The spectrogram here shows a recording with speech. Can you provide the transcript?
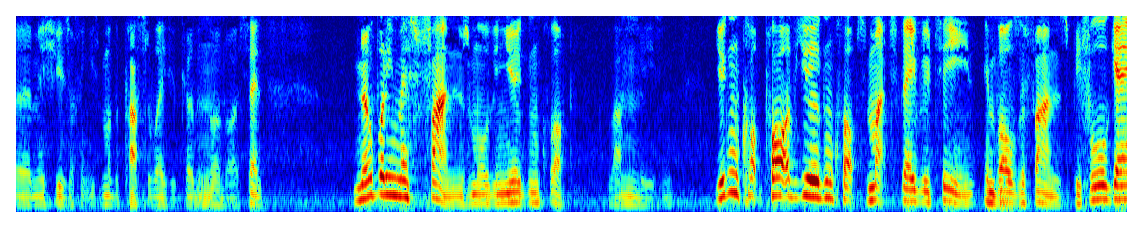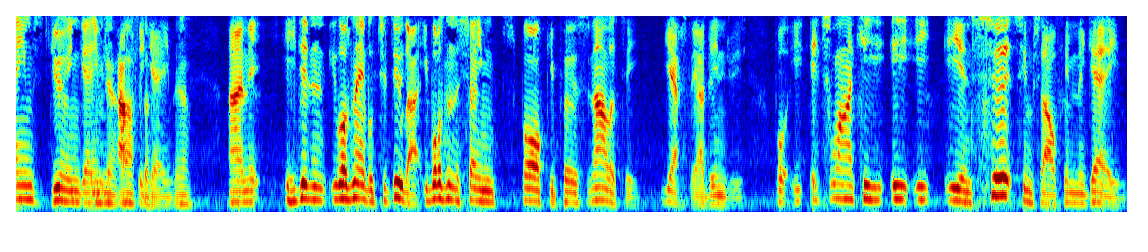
um, issues. I think his mother passed away through COVID. blah, blah, blah. He said nobody missed fans more than Jurgen Klopp last mm. season. Jurgen Klopp, part of Jurgen Klopp's match day routine involves the fans before games, during games, Yeah, after, after, games, yeah. and it, he didn't. He wasn't able to do that. He wasn't the same sparky personality. Yes, they had injuries, but it, it's like he, he, he, he inserts himself in the game,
